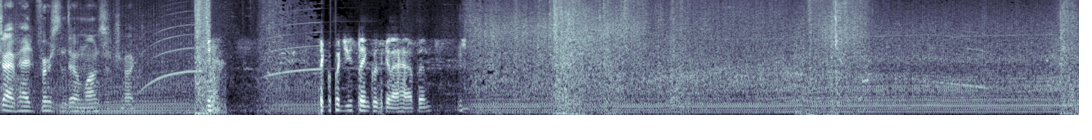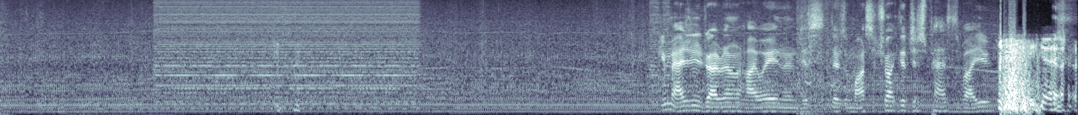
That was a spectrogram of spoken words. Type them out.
drive headfirst into a monster truck. like, what'd you think was gonna happen? Imagine you're driving down the highway and then just there's a monster truck that just passes by you? yeah.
